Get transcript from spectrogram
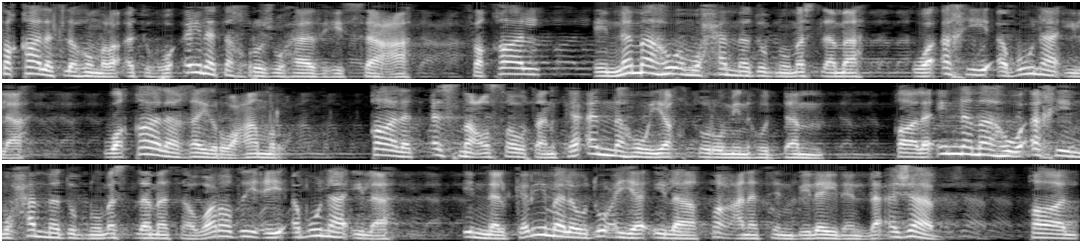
فقالت له امرأته أين تخرج هذه الساعة؟ فقال إنما هو محمد بن مسلمة وأخي أبو نائلة. وقال غير عمرو قالت أسمع صوتا كأنه يقطر منه الدم. قال إنما هو أخي محمد بن مسلمة ورضيعي أبو نائلة إن الكريم لو دعي إلى طعنة بليل لأجاب. قال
